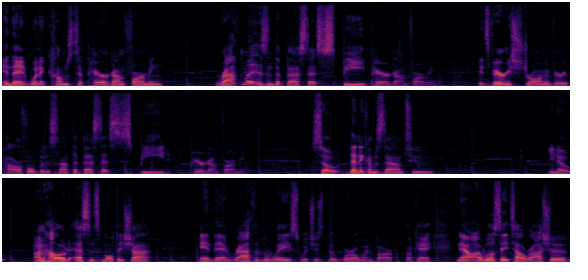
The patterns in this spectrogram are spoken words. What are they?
and then when it comes to Paragon farming, Rathma isn't the best at speed Paragon farming. It's very strong and very powerful, but it's not the best at speed Paragon farming. So then it comes down to, you know, Unhallowed Essence multi-shot, and then Wrath of the Waste, which is the Whirlwind Barb. Okay. Now I will say Tal Rasha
